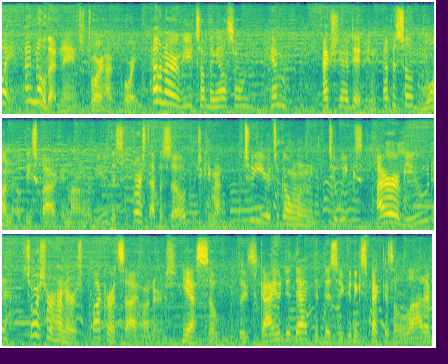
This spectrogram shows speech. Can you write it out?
Wait, I know that name, Satoru Akahori. Haven't I reviewed something else from him? Actually, I did. In episode one of the Sparkin Manga Review, this first episode, which came out two years ago in two weeks, I reviewed Sorcerer Hunters, Bakuretsu Hunters. Yes, so this guy who did that did this, so you can expect there's a lot of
